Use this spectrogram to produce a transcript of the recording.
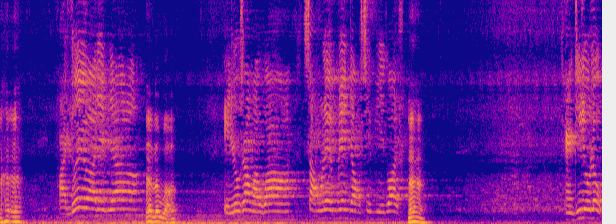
ဟာလွယ်ပါလေဗျာအဲလောက်ပါအေးလို့စားမှာကွာဆောင်းလဲမင်းကြောင့်ဆင်ပြေသွားတယ်အဲအဲဒီလိုလို့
